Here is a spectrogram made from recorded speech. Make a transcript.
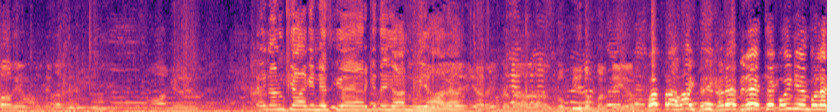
ਆ ਗਏ ਉਹਦੇ ਕਰਦੇ ਆ ਗਏ। ਇਹਨਾਂ ਨੂੰ ਕਿਹਾ ਕਿੰਨੇ ਸੀਗਾ ਯਾਰ ਕਿਤੇ ਜਾਣ ਨੂੰ ਯਾਰ? ਯਾਰ? ਦਾ ਗੋਪੀ ਨੰਬਰ ਤੇ ਯਾਰ। ਓਏ ਭਰਾਵਾ ਇੱਧਰ ਹੀ ਖੜੇ ਵੀਰੇ ਇੱਥੇ ਕੋਈ ਨਹੀਂ ਐਂਬੂਲੈਂਸ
